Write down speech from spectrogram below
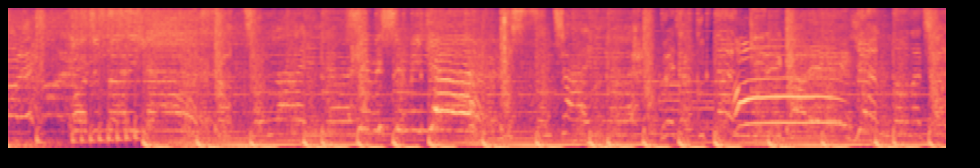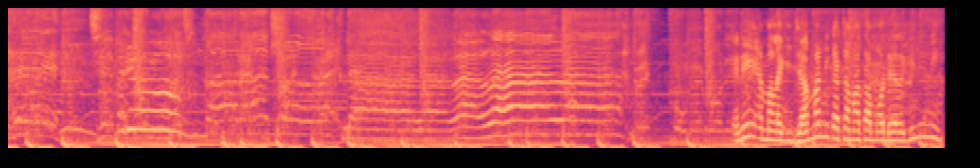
Ini emang lagi zaman nih kacamata model gini nih.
